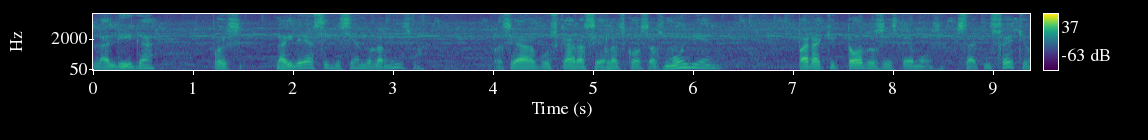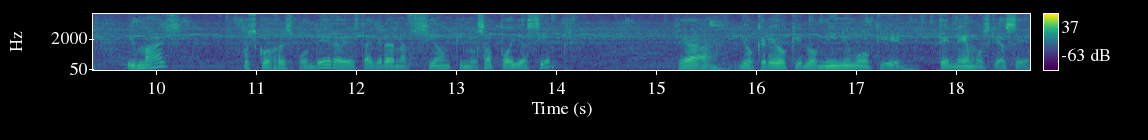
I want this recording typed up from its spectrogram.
la liga, pues la idea sigue siendo la misma. O sea, buscar hacer las cosas muy bien para que todos estemos satisfechos y más, pues corresponder a esta gran afición que nos apoya siempre. O sea, yo creo que lo mínimo que tenemos que hacer,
